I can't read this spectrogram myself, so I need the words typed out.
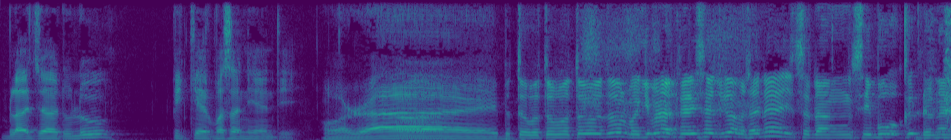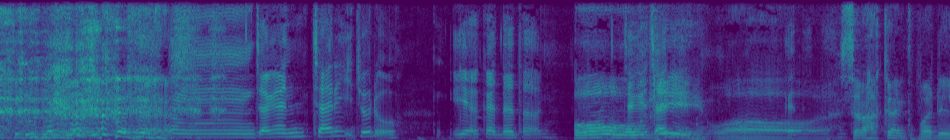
belajar dulu fikir pasal ni nanti. Alright. Betul betul betul betul. Bagaimana Clarissa juga macam mana sedang sibuk dengan kedua um, jangan cari jodoh. Ia akan datang. Oh, Jangan cari. okey. Wow. Serahkan kepada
